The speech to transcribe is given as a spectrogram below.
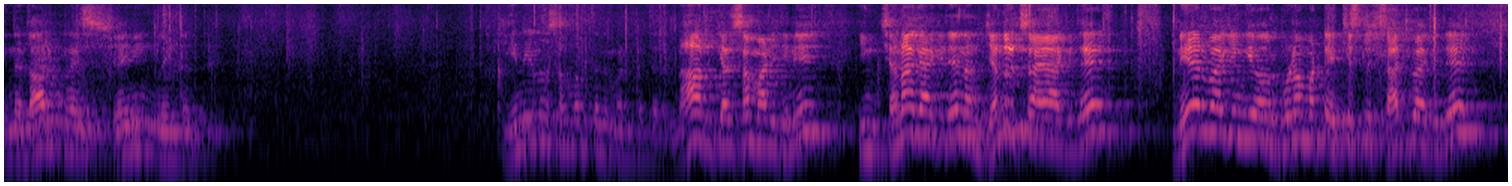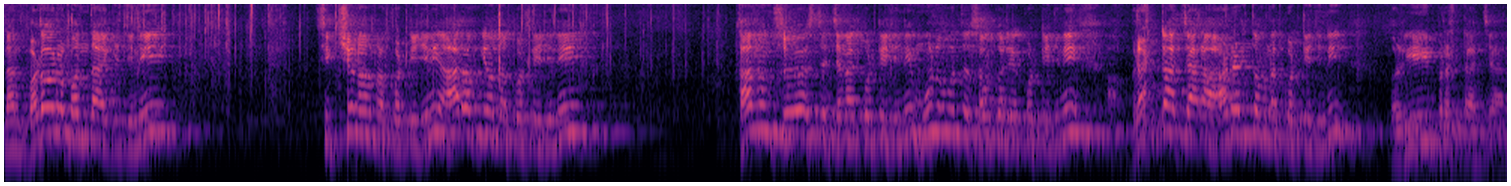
ಇನ್ನು ಡಾರ್ಕ್ನೆಸ್ ಶೈನಿಂಗ್ ಲೈಟ್ ಅಂತ. ಏನೇನೋ ಸಮರ್ಥನೆ ಮಾಡ್ಕೋತಾರೆ. ನಾನು ಕೆಲಸ ಮಾಡಿದ್ದೀನಿ, ಹಿಂಗೆ ಚೆನ್ನಾಗಾಗಿದೆ ನನ್ನ ಜನರಿಗೆ ಸಹಾಯ ಆಗಿದೆ, ನೇರವಾಗಿ ಹಿಂಗೆ ಅವ್ರ ಗುಣಮಟ್ಟ ಹೆಚ್ಚಿಸ್ಲಿಕ್ಕೆ ಸಾಧ್ಯವಾಗಿದೆ, ನಾನು ಬಡವರು ಬಂದಾಗಿದ್ದೀನಿ, ಶಿಕ್ಷಣವನ್ನು ಕೊಟ್ಟಿದ್ದೀನಿ, ಆರೋಗ್ಯವನ್ನು ಕೊಟ್ಟಿದ್ದೀನಿ ಕಾನೂನು ಸುವ್ಯವಸ್ಥೆ ಚೆನ್ನಾಗಿ ಕೊಟ್ಟಿದ್ದೀನಿ, ಮೂಲಭೂತ ಸೌಕರ್ಯ ಕೊಟ್ಟಿದ್ದೀನಿ, ಭ್ರಷ್ಟಾಚಾರ, ಆಡಳಿತವನ್ನು ಕೊಟ್ಟಿದ್ದೀನಿ. ಬರೀ ಭ್ರಷ್ಟಾಚಾರ.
